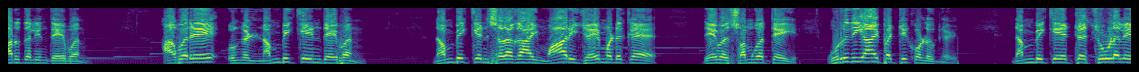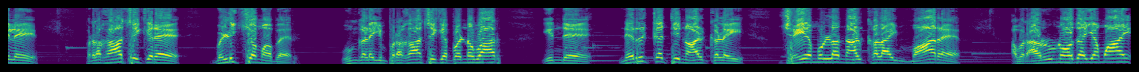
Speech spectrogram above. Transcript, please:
ஆறுதலின் தேவன். அவரே உங்கள் நம்பிக்கையின் தேவன். நம்பிக்கையின் சிறகாய் மாறி ஜெயமெடுக்க தேவ சமூகத்தை உறுதியாய் பற்றி கொள்ளுங்கள். நம்பிக்கையற்ற சூழலிலே பிரகாசிக்கிற வெளிச்சம் அவர். உங்களையும் பிரகாசிக்க பண்ணுவார். இந்த நெருக்கத்தின் நாட்களை ஜெயமுள்ள நாட்களாய் மாற அவர் அருணோதயமாய்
